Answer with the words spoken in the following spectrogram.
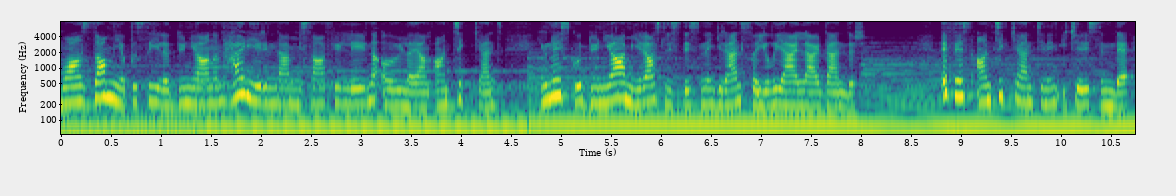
Muazzam yapısıyla dünyanın her yerinden misafirlerini ağırlayan antik kent, UNESCO Dünya Miras Listesi'ne giren sayılı yerlerdendir. Efes antik kentinin içerisinde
